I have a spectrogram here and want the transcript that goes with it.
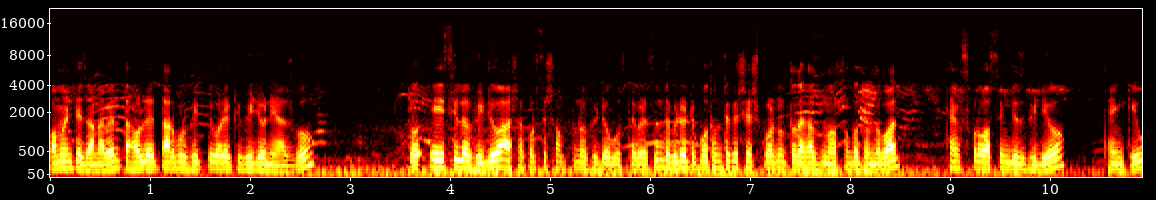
কমেন্টে জানাবেন, তাহলে তার উপর ভিত্তি করে একটি ভিডিও নিয়ে আসব। তো এই ছিল ভিডিও, আশা করছি সম্পূর্ণ ভিডিও বুঝতে পেরেছেন। তো ভিডিওটি প্রথম থেকে শেষ পর্যন্ত দেখার জন্য অসংখ্য ধন্যবাদ। Thanks for watching this video thank you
